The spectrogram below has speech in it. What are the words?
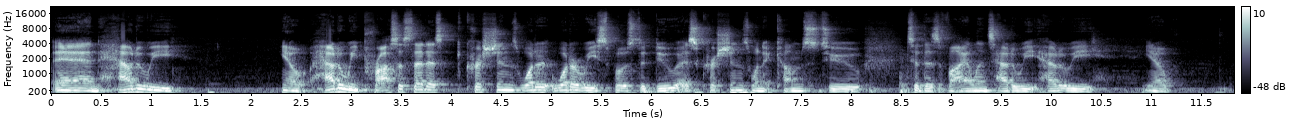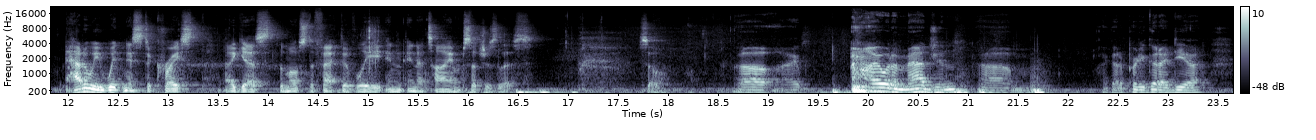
And how do we, you know, how do we process that as Christians? What are, what are we supposed to do as Christians when it comes to to this violence? How do we how do we, you know, how do we witness to Christ? I guess the most effectively in, in a time such as this. So Uh, I, I would imagine, um, I got a pretty good idea, but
